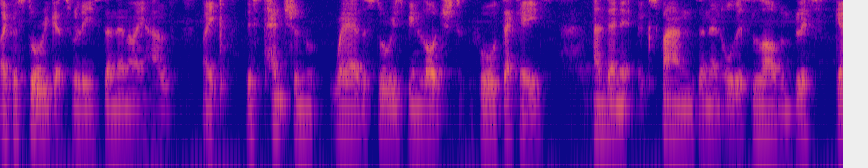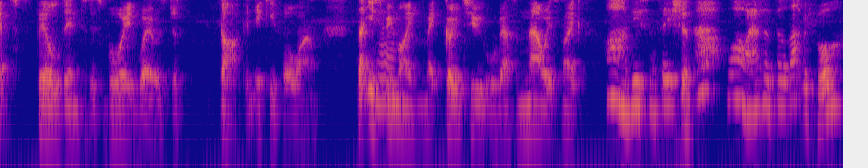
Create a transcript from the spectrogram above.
like a story gets released and then I have like this tension where the story's been lodged for decades and then it expands and then all this love and bliss gets filled into this void where it was just dark and icky for a while. That used to be my go-to orgasm. Now it's like, oh, new sensation. Wow, I haven't felt that before.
